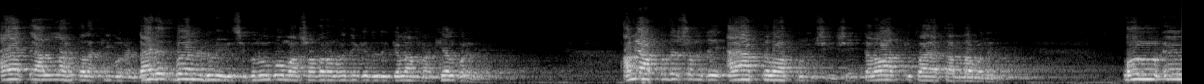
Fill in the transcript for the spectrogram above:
আয়াতে আল্লাহ তাআলা কি বলেন ডাইরেক্ট বয়ানে ঢুকে গেছি কোনো উপমা সাধারণ ওইদিকে যদি গেলাম না খেয়াল করেন আমি আপনাদের সামনে যে আয়াত তেলাওয়াত করেছি সেই তেলাওয়াত কি তো আয়াতে আল্লাহ বলেন قل إن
